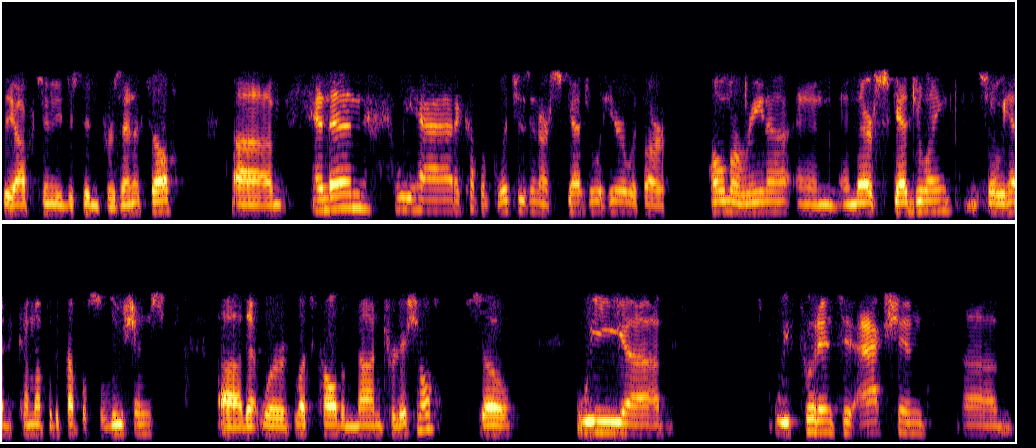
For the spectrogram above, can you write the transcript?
the opportunity just didn't present itself. Um, and then we had a couple glitches in our schedule here with our home arena and, and their scheduling. And so we had to come up with a couple solutions uh, that were, let's call them non-traditional. So we uh, we've put into action, um,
